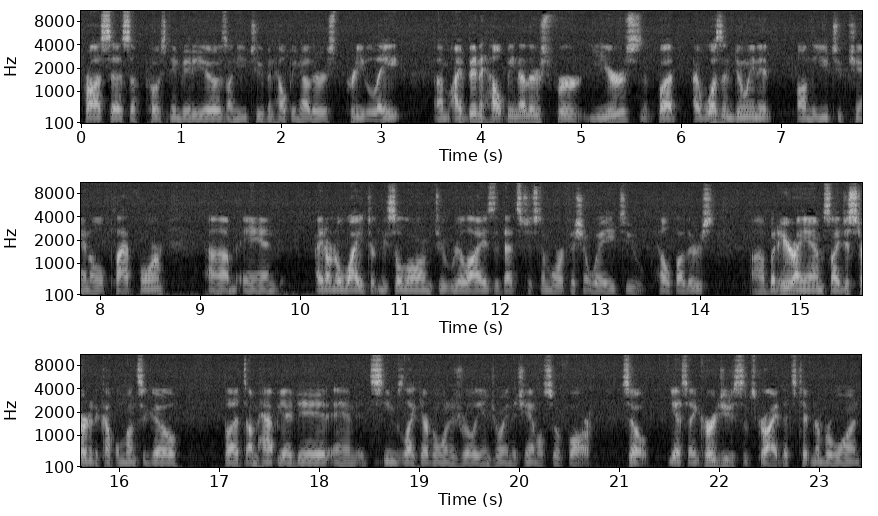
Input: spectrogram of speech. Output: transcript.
process of posting videos on YouTube and helping others pretty late. Um, I've been helping others for years, but I wasn't doing it on the YouTube channel platform. Um, and I don't know why it took me so long to realize that that's just a more efficient way to help others. Uh, but here I am. So I just started a couple months ago, but I'm happy I did. And it seems like everyone is really enjoying the channel so far. So, yes, I encourage you to subscribe. That's tip number one.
